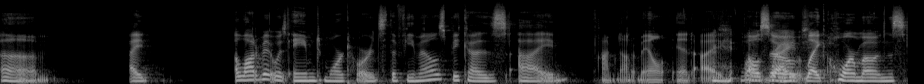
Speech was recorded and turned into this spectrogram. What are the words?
um I a lot of it was aimed more towards the females because I I'm not a male and I Well, also right. like hormones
